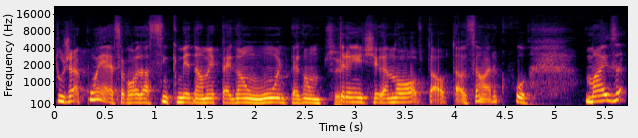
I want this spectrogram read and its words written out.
tu já conhece. Acordar às 5 e meia da manhã, pegar um ônibus, pegar um Sim. trem, chegar nove, tal, tal. Isso é uma área que for. Mas a,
